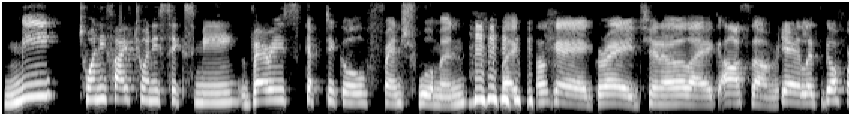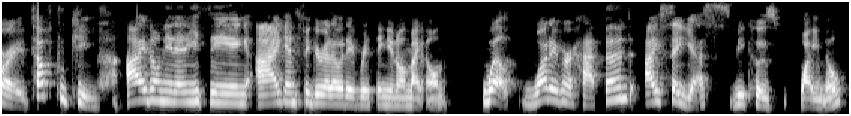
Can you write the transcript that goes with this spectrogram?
Me, 25, 26 me, very skeptical French woman. like, okay, great, you know, like awesome. Okay, let's go for it. Tough cookie. I don't need anything. I can figure it out everything, you know, on my own. Well, whatever happened, I say yes because why no?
